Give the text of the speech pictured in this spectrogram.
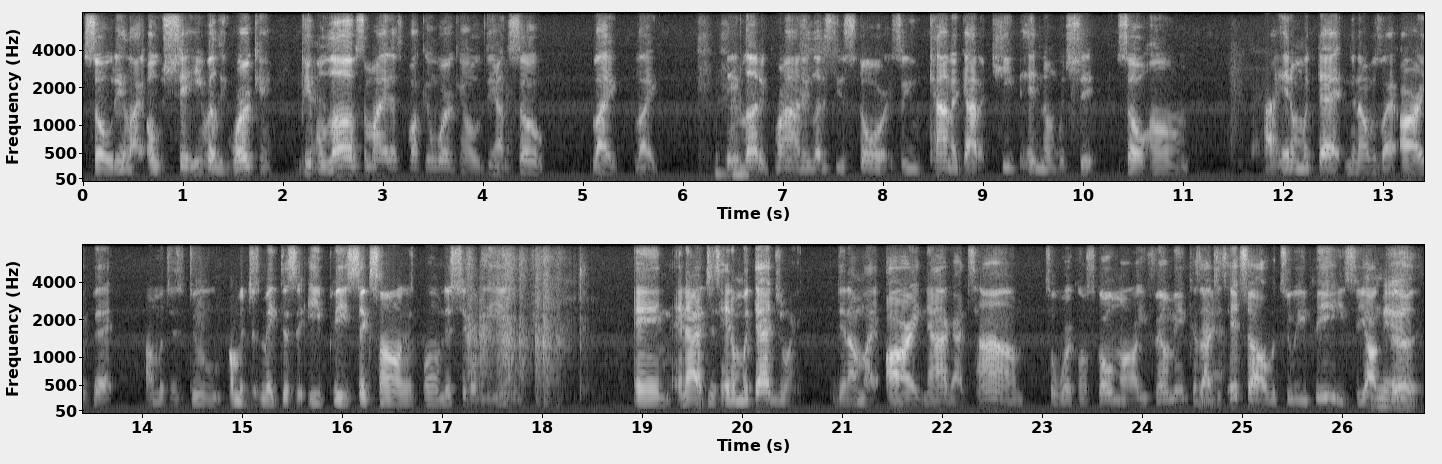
So they're like, oh shit, he really working people love somebody that's fucking working OD. Yep. So Like like they love to grind. They love to see the story. So you kind of gotta keep hitting them with shit. So um, I hit them with that, and then I was like, all right, bet. I'm gonna just do. I'm gonna just make this an EP, six songs. Boom, this shit gonna be easy. And and I just hit them with that joint. Then I'm like, all right, now I got time to work on Skomar. You feel me? Because I just hit y'all with two EPs, so y'all Yeah. good.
